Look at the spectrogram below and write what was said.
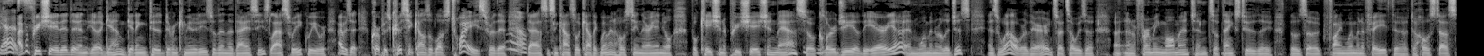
Yes, I've appreciated, and again, getting to different communities within the diocese. Last week, we were I was at Corpus Christi Council of Bluffs twice for the oh. Diocesan Council of Catholic Women hosting their annual Vocation Appreciation Mass. So mm-hmm. clergy of the area and women religious as well were there, and so it's always a, a an affirming moment. And so thanks to the those uh, fine women of faith to, to host us,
